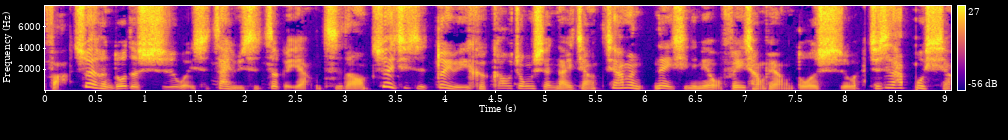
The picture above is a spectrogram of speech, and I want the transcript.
法，所以很多的思维是在于是这个样子的哦。所以其实对。于一个高中生来讲，其实他们内心里面有非常非常多的思维，只是他不想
